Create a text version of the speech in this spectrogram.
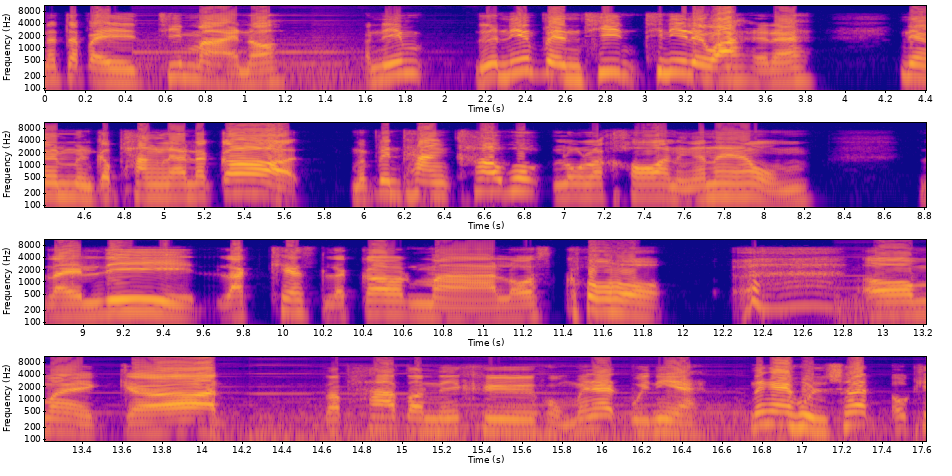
น่าจะไปที่หมายเนาะอันนี้หรืออันนี้เป็นที่ที่นี่เลยวะเดี๋ยวนะเนี่ยมันเหมือนกับพังแล้วแล้วก็เหมือนเป็นทางเข้าพวกโรงละครอย่างนั้นนะครับผมไลลี่ลักเคสแล้วก็หมาโลสโก โอ้ my god สภาพตอนนี้คือผมไม่แน่อุ้ยเนี่ยนั่นไงหุ่นเชิด โอเค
